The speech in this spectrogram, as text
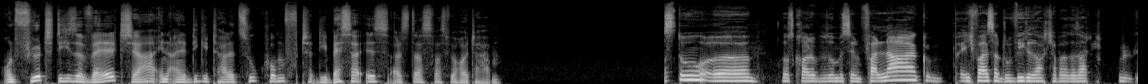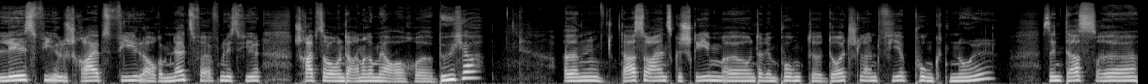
und führt diese Welt ja in eine digitale Zukunft, die besser ist als das, was wir heute haben. Hast du, äh, du hast gerade so ein bisschen Verlag. Ich weiß ja, du, wie gesagt, ich habe ja gesagt, ich lese viel, schreibst viel, auch im Netz, veröffentlichst viel, schreibst aber unter anderem ja auch äh, Bücher. Ähm, da hast du eins geschrieben äh, unter dem Punkt äh, Deutschland 4.0. Sind das äh,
